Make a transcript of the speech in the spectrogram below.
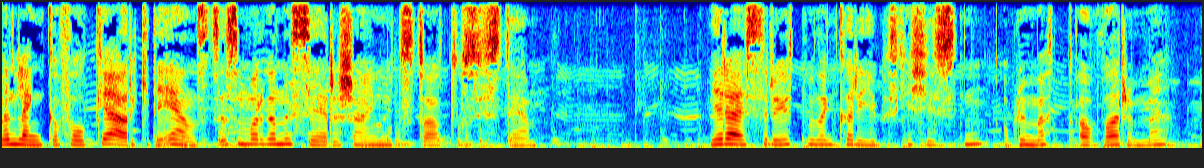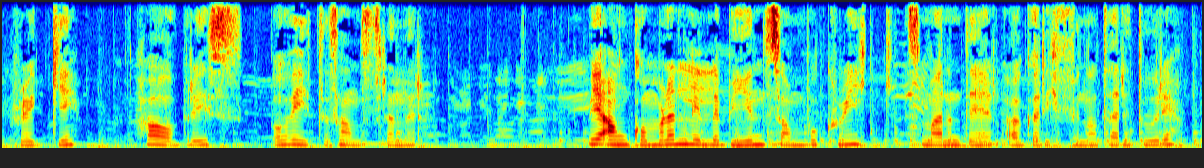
Men Lenka-folket er ikke de eneste som organiserer seg mot stat og system. Vi reiser ut med den karibiske kysten og blir møtt av varme, reggae, havbris og hvite sandstrender. Vi ankommer den lille byen Sambo Creek, som er en del av Garifuna-territoriet.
